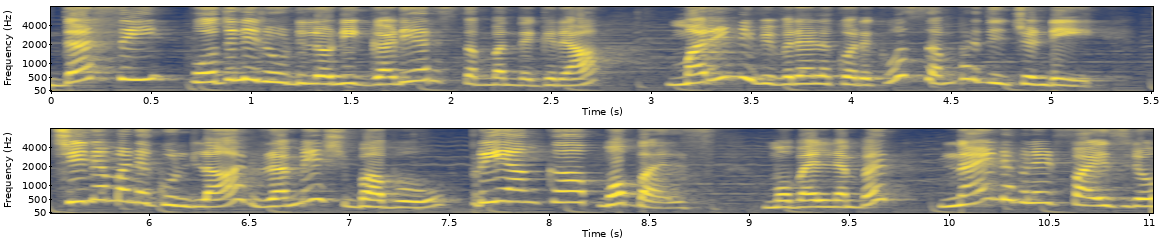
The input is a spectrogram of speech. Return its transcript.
దర్శి పొదిలి రోడ్డులోని గడియార స్తంభం దగ్గర. మరిన్ని వివరాల కొరకు సంప్రదించండి. Chinamanagundla Ramesh Babu Priyanka mobiles. Mobile number nine double eight five zero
